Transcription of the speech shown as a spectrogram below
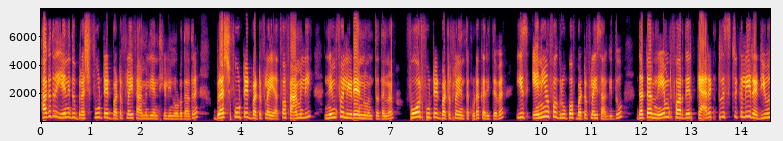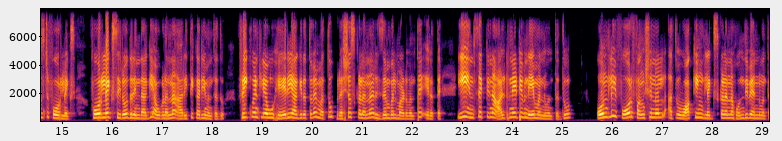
ಹಾಗಾದ್ರೆ ಏನಿದು ಬ್ರಷ್ ಫೂಟೆಡ್ ಬಟರ್ಫ್ಲೈ ಫ್ಯಾಮಿಲಿ ಅಂತ ಹೇಳಿ ನೋಡೋದಾದ್ರೆ ಬ್ರಷ್ ಫೂಟೆಡ್ ಬಟರ್ಫ್ಲೈ ಅಥವಾ ಫ್ಯಾಮಿಲಿ ನಿಂಫಲಿಡೆ ಅನ್ನುವಂಥದ್ದನ್ನ ಫೋರ್ ಫೂಟೆಡ್ ಬಟರ್ಫ್ಲೈ ಅಂತ ಕೂಡ ಕರಿತೇವೆ. Is any of a group of butterflies ಆಗಿದ್ದು that are named for their characteristically reduced four legs four legs ಇರೋದ್ರಿಂದಾಗಿ ಅವುಗಳನ್ನ ಆ ರೀತಿ ಕರೆಯುವಂಥದ್ದು. ಫ್ರೀಕ್ವೆಂಟ್ಲಿ ಅವು ಹೇರಿ ಆಗಿರುತ್ತವೆ ಮತ್ತು ಬ್ರಷಸ್ ಗಳನ್ನ ರಿಸೆಂಬಲ್ ಮಾಡುವಂತೆ ಇರುತ್ತೆ. ಈ ಇನ್ಸೆಕ್ಟಿನ ಆಲ್ಟರ್ನೇಟಿವ್ ನೇಮ್ ಅನ್ನುವಂಥದ್ದು ಓನ್ಲಿ ಫೋರ್ ಫಂಕ್ಷನಲ್ ಅಥವಾ ವಾಕಿಂಗ್ ಲೆಗ್ಸ್ ಗಳನ್ನ ಹೊಂದಿವೆ ಅನ್ನುವಂತ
